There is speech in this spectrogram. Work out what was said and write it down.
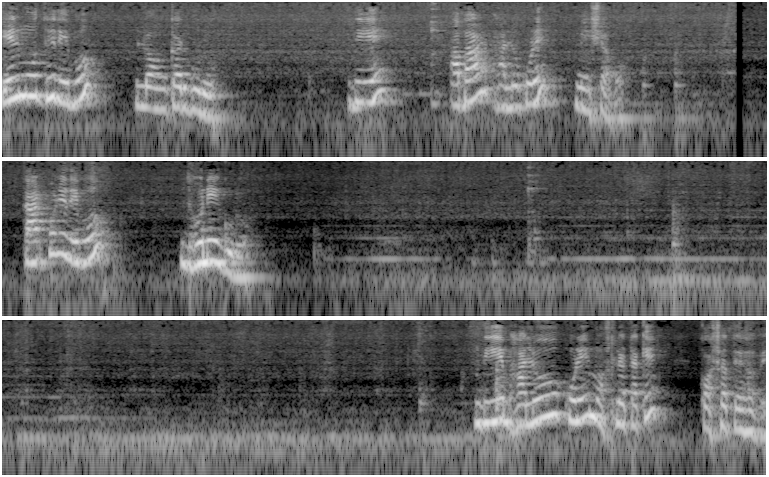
এর মধ্যে দেব লঙ্কার গুঁড়ো। দিয়ে আবার ভালো করে মেশাবো। তারপরে দেব ধনে গুঁড়ো। দিয়ে ভালো করে মশলাটাকে কষাতে হবে।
